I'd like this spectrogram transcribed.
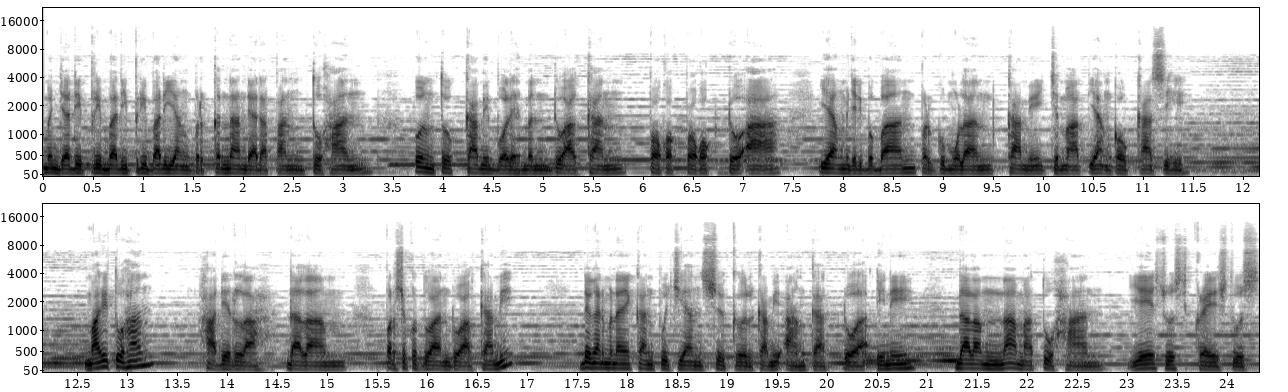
menjadi pribadi-pribadi yang berkenan di hadapan Tuhan untuk kami boleh mendoakan pokok-pokok doa yang menjadi beban pergumulan kami jemaat yang Engkau kasihi. Mari Tuhan, hadirlah dalam persekutuan doa kami dengan menaikkan pujian syukur kami angkat doa ini dalam nama Tuhan Yesus Kristus,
